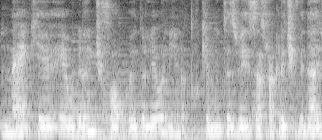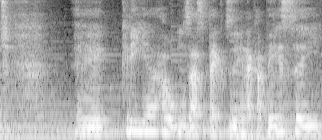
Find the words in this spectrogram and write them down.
né, que é, é o grande foco aí do Leonino, porque muitas vezes a sua criatividade é, cria alguns aspectos aí na cabeça e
